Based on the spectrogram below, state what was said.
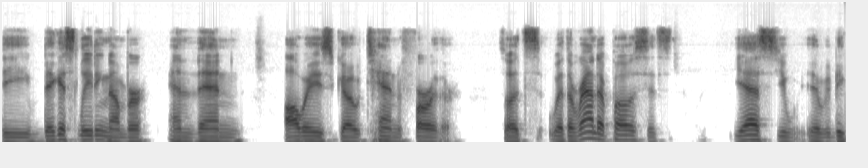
the biggest leading number and then always go 10 further. So it's with a roundup post, it's yes, you it would be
